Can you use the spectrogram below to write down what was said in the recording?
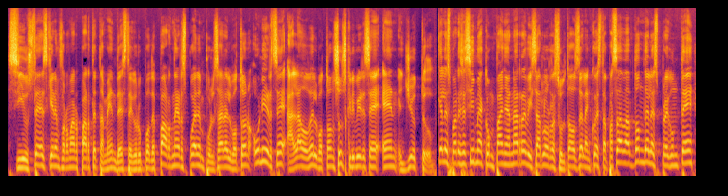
Si ustedes quieren formar parte también de este grupo de Partners, pueden pulsar el botón unirse al lado del botón suscribirse en YouTube. ¿Qué les parece si me acompañan a revisar los resultados de la encuesta pasada donde les pregunté,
